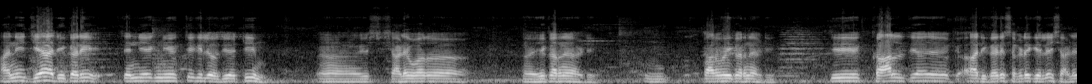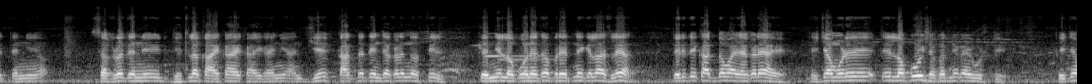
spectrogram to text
आणि जे अधिकारी त्यांनी एक नियुक्ती केली होती टीम शाळेवर अं, हे करण्यासाठी. कारवाई करण्यासाठी. ती काल त्या अधिकारी सगळे गेले शाळेत त्यांनी सगळं त्यांनी घेतलं काय काय काय काय नाही. आणि जे कागद त्यांच्याकडे नसतील त्यांनी लपवण्याचा प्रयत्न केला असल्या तरी ते कागद माझ्याकडे आहे. त्याच्यामुळे ते लपवू शकत नाही काही गोष्टी. त्याच्या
